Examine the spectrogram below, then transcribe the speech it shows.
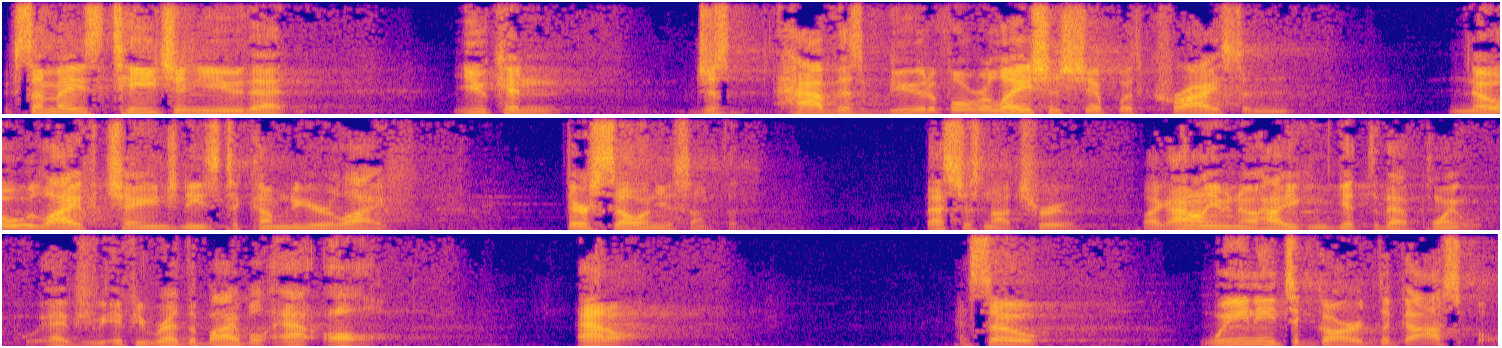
If somebody's teaching you that you can just have this beautiful relationship with Christ and no life change needs to come to your life, they're selling you something. That's just not true. Like, I don't even know how you can get to that point if you, if you read the Bible at all. At all. And so, we need to guard the gospel.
